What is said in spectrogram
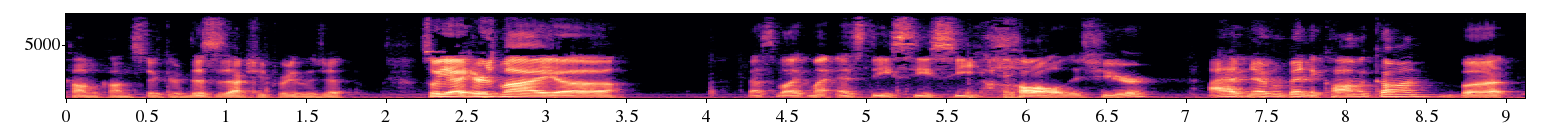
Comic Con sticker. This is actually pretty legit. So yeah, here's my. Uh, that's like my SDCC haul this year. I have never been to Comic Con, but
